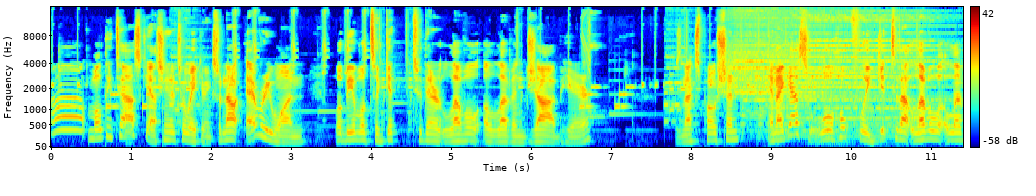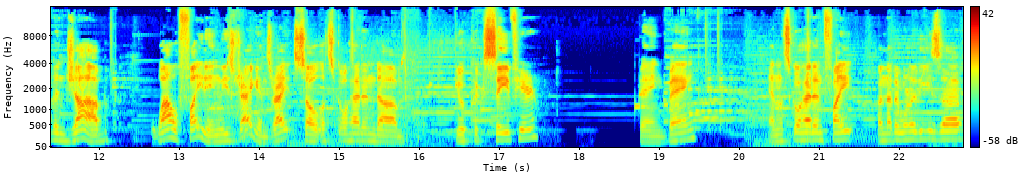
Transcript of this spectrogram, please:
uh, multitask. Yeah, change it to Awakening. So now everyone will be able to get to their level 11 job here. X potion. And I guess we'll hopefully get to that level 11 job while fighting these dragons, right? So let's go ahead and um, do a quick save here. Bang, bang. And let's go ahead and fight another one of these. Uh,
